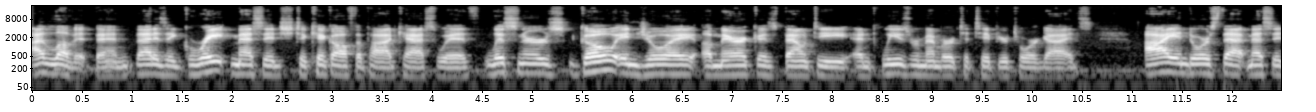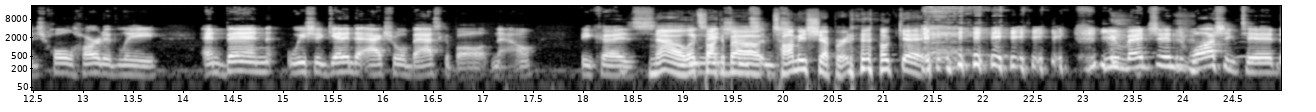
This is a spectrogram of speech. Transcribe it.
I love it, Ben. That is a great message to kick off the podcast with. Listeners, go enjoy America's bounty and please remember to tip your tour guides. I endorse that message wholeheartedly. And Ben, we should get into actual basketball now because Now let's talk about some- Tommy Sheppard. okay. you mentioned Washington,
